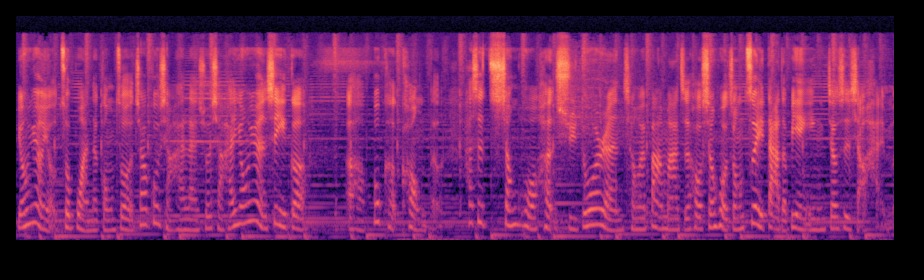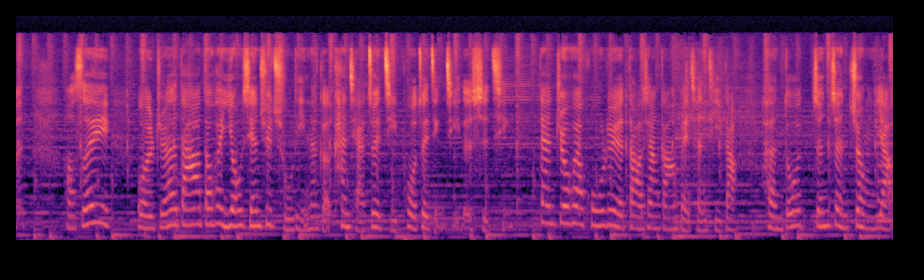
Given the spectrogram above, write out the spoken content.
永远有做不完的工作。照顾小孩来说，小孩永远是一个呃不可控的，它是生活很许多人成为爸妈之后，生活中最大的变因就是小孩们。好，所以我觉得大家都会优先去处理那个看起来最急迫、最紧急的事情，但就会忽略到像刚刚北辰提到很多真正重要、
